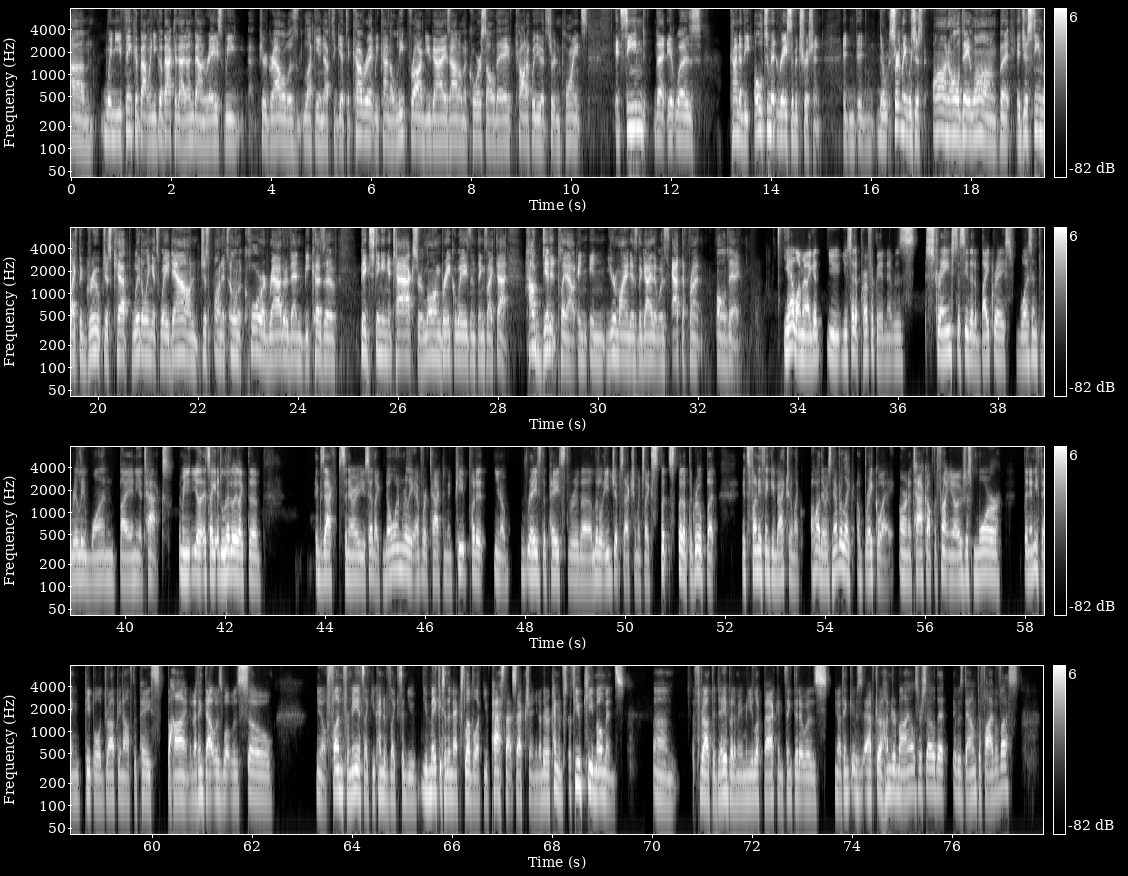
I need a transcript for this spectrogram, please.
Um, when you think about when you go back to that unbound race, we Pure Gravel was lucky enough to get to cover it. We kind of leapfrogged you guys out on the course all day, caught up with you at certain points. It seemed that it was kind of the ultimate race of attrition it, it there certainly was just on all day long, but it just seemed like the group just kept whittling its way down just on its own accord rather than because of big stinging attacks or long breakaways and things like that. How did it play out in, in your mind as the guy that was at the front all day? Yeah, well, I mean, I get you. You said it perfectly, and it was strange to see that a bike race wasn't really won by any attacks. I mean, you know, it's like it literally like the exact scenario you said. Like no one really ever attacked. I mean, Pete put it, you know, raised the pace through the little Egypt section, which like split split up the group. But it's funny thinking back to it. I'm like, oh, there was never like a breakaway or an attack off the front. You know, it was just more than anything, people dropping off the pace behind. And I think that was what was so, you know, fun for me. It's like you kind of like I said, you you make it to the next level, like you've passed that section. You know, there are kind of a few key moments um, throughout the day. But I mean, when you look back and think that it was, you know, I think it was after 100 miles or so that it was down to five of us,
